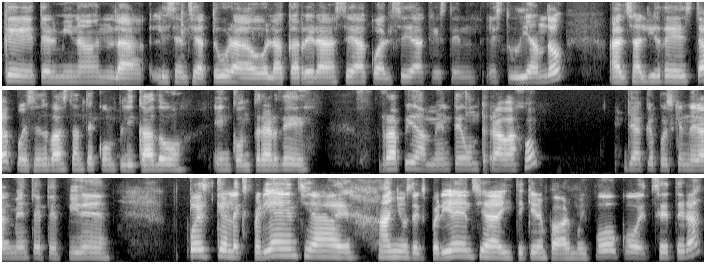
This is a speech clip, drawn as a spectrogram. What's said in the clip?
que terminan la licenciatura o la carrera, sea cual sea que estén estudiando, al salir de esta, pues es bastante complicado encontrar de rápidamente un trabajo, ya que pues generalmente te piden pues que la experiencia, eh, años de experiencia y te quieren pagar muy poco, etcétera.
